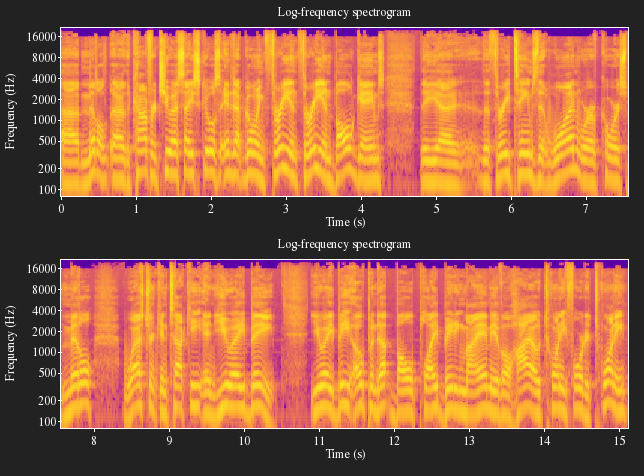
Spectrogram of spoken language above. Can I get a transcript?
Uh, middle uh, the Conference USA schools ended up going three and three in bowl games. The uh, the three teams that won were of course Middle, Western Kentucky, and UAB. UAB opened up bowl play, beating Miami of Ohio twenty four to twenty.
